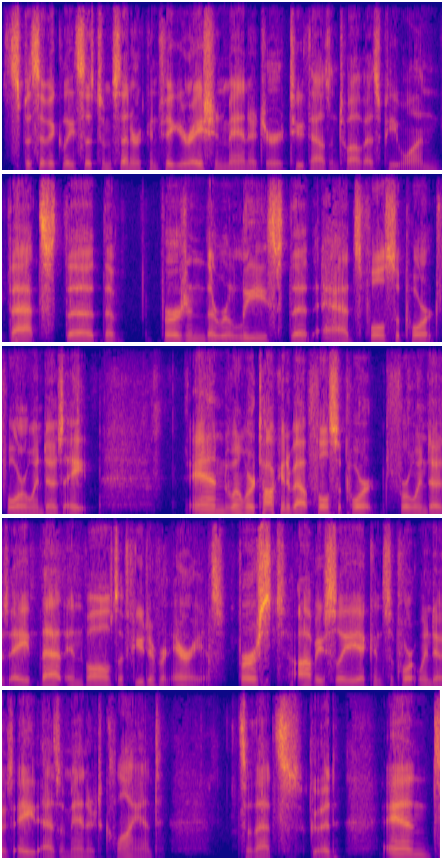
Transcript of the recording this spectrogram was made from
specifically System Center Configuration Manager 2012 SP1. That's the, the version, the release that adds full support for Windows 8. And when we're talking about full support for Windows 8, that involves a few different areas. First, obviously, it can support Windows 8 as a managed client, so that's good. And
